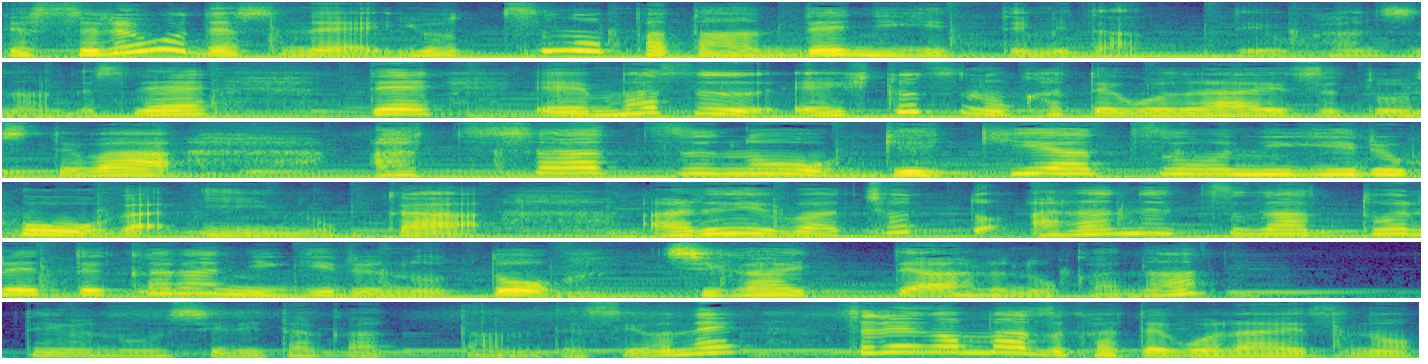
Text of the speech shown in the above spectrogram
でそれをですね4つのパターンで握ってみたっていう感じなんですね。で、えー、まず、えー、1つのカテゴライズとしては熱々の激圧を握る方がいいのかあるいはちょっと粗熱が取れてから握るのと違いってあるのかなっていうのを知りたかったんですよね。それがまずカテゴライズの、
